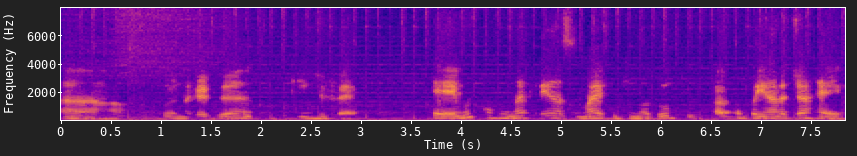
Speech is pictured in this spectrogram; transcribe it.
a dor na garganta, um pouquinho de febre. É muito comum na criança, mais do que no adulto, acompanhar a diarreia.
